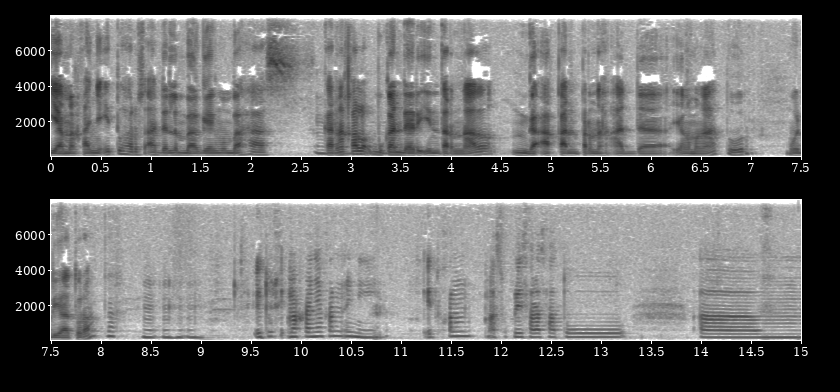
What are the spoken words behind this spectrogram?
Ya makanya itu harus ada lembaga yang membahas. Karena Hmm. kalau bukan dari internal nggak akan pernah ada yang mengatur. Mau diatur apa? Mm, mm, mm, mm. itu sih makanya kan ini itu kan masuk di salah satu em,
